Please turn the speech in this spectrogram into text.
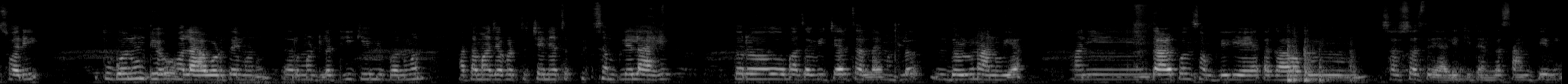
सॉरी तू बनवून ठेव. मला आवडतंय म्हणून. तर म्हटलं ठीक आहे मी बनवून. आता माझ्याकडचं चण्याचं पीठ संपलेलं आहे. तर माझा विचार चाललाय. म्हटलं दळून आणूया. आणि डाळ पण संपलेली आहे. आता गावाकडून सासू सासरे आले की त्यांना सांगते मी.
